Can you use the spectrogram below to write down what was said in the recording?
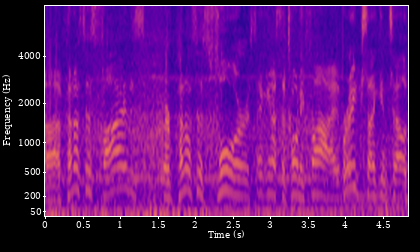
uh, pedal assist 5 is, or pedal assist 4 is taking us to 25. Brakes, I can tell,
